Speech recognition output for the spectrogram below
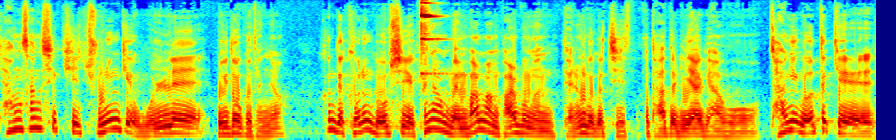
향상시키 주는 게 원래 의도거든요. 근데 그런 거 없이 그냥 맨발만 밟으면 되는 것 같이 다들 이야기하고 자기가 어떻게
